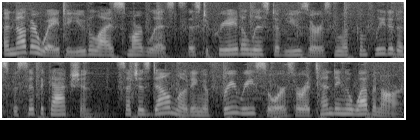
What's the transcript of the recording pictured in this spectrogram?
Another way to utilize smart lists is to create a list of users who have completed a specific action, such as downloading a free resource or attending a webinar.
